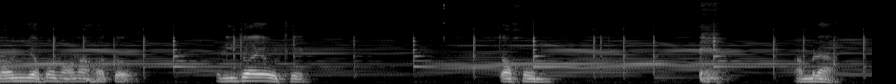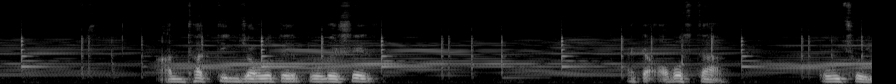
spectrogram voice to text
মন যখন অনাহত হৃদয়ে ওঠে, তখন আমরা আধ্যাত্মিক জগতে প্রবেশের একটা অবস্থা পৌঁছই।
